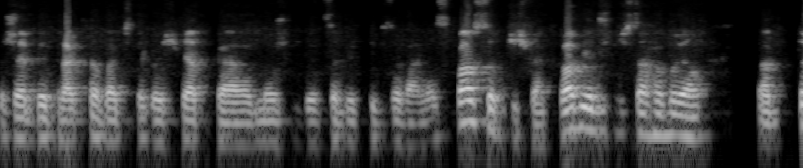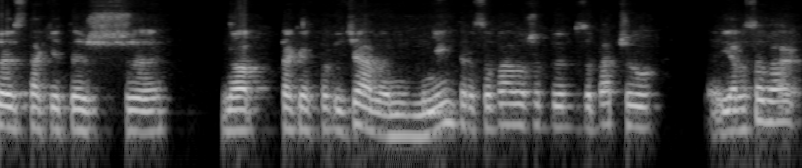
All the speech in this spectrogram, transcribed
żeby traktować tego świadka w możliwie zobiektywizowany sposób. Ci świadkowie różnie się zachowują. No, to jest takie też, no tak jak powiedziałem, mnie interesowało, żebym zobaczył Jarosława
